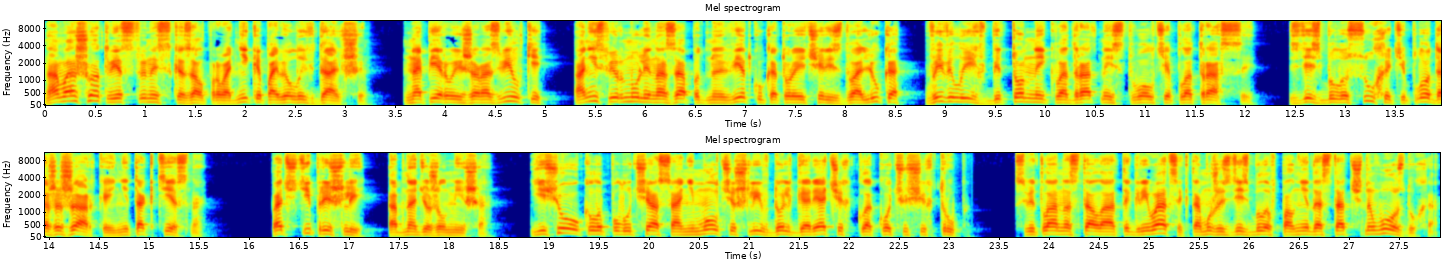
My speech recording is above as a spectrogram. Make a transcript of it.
«На вашу ответственность», — сказал проводник и повел их дальше. На первой же развилке они свернули на западную ветку, которая через два люка вывела их в бетонный квадратный ствол теплотрассы. Здесь было сухо, тепло, даже жарко и не так тесно. «Почти пришли», — обнадежил Миша. Еще около получаса они молча шли вдоль горячих клокочущих труб. Светлана стала отогреваться, к тому же здесь было вполне достаточно воздуха.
